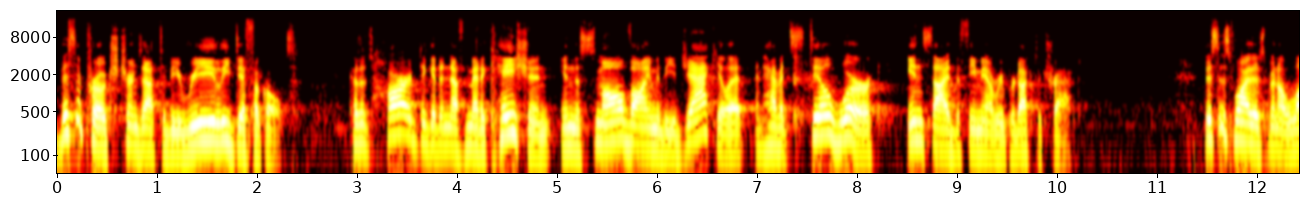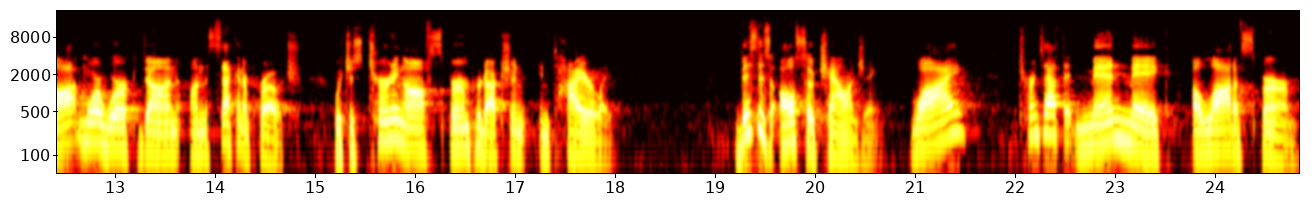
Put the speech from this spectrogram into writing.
This approach turns out to be really difficult because it's hard to get enough medication in the small volume of the ejaculate and have it still work inside the female reproductive tract. This is why there's been a lot more work done on the second approach, which is turning off sperm production entirely. This is also challenging. Why? Turns out that men make a lot of sperm.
